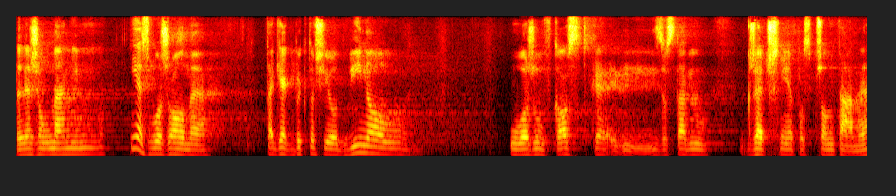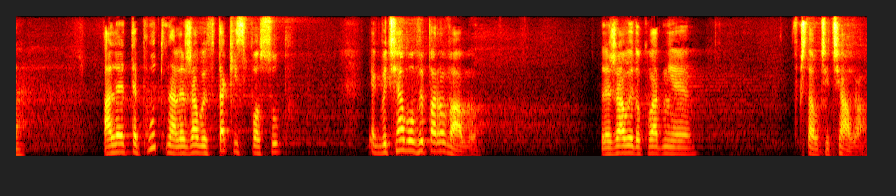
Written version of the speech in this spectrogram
leżą na nim niezłożone, tak jakby ktoś je odwinął, ułożył w kostkę i, zostawił grzecznie posprzątane. Ale te płótna leżały w taki sposób, jakby ciało wyparowało. Leżały dokładnie w kształcie ciała.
